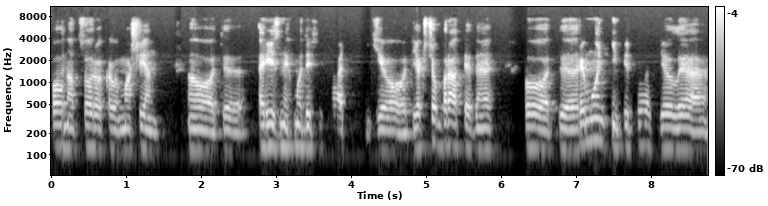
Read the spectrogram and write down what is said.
понад 40 машин от, е, різних модифікацій. От, якщо брати е, От е, ремонтні підрозділи,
